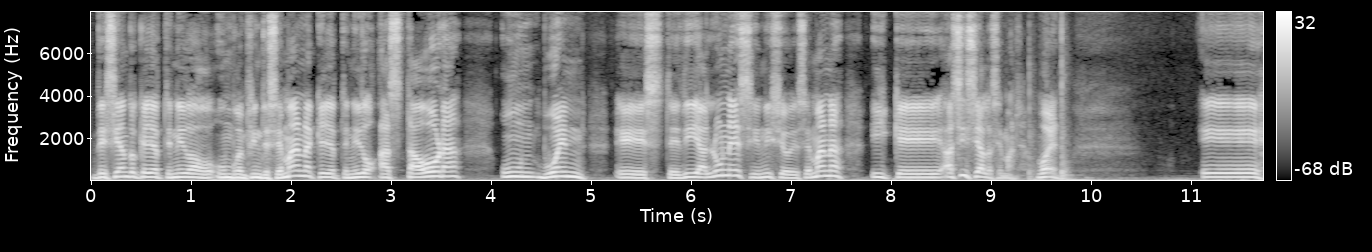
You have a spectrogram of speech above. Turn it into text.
Deseando que haya tenido un buen fin de semana, que haya tenido hasta ahora un buen este día lunes, inicio de semana, y que así sea la semana. Bueno, eh,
